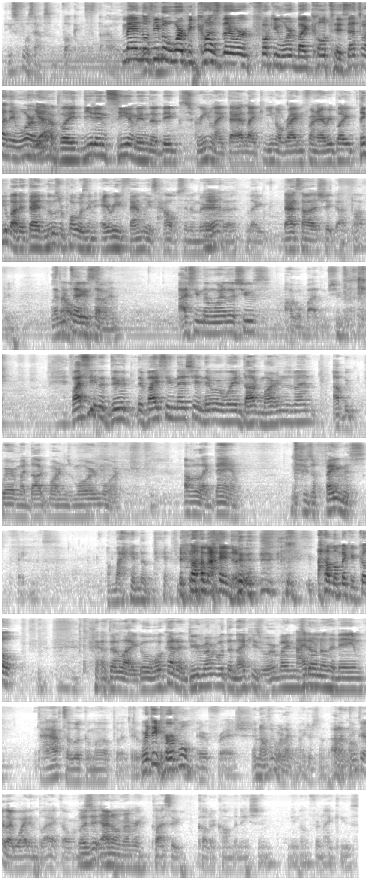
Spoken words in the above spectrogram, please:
these fools have some fucking style." Man, those people wore because they were fucking worn by cultists. That's why they wore Yeah, them. but you didn't see them in the big screen like that, like you know, right in front of everybody. Think about it. That news report was in every family's house in America. Like that's how that shit got popping. Let me tell you points, something. man. I seen them wear those shoes. I'll go buy them shoes. if I seen a dude, if I seen that shit and they were wearing Doc Martens, man, I'll be wearing my Doc Martens more and more. I was like, damn, these shoes are famous. Famous. I might end up dead. I might end up- I'm gonna make a cult. And they're like, oh, what kind of? Do you remember what the Nikes were by any I don't know the name. I have to look them up, but they were, Weren't they purple? They're fresh. No, they were like white or something. I I don't think know. I think they're like white and black. I Was it? I don't remember. Classic color combination, you know, for Nikes.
